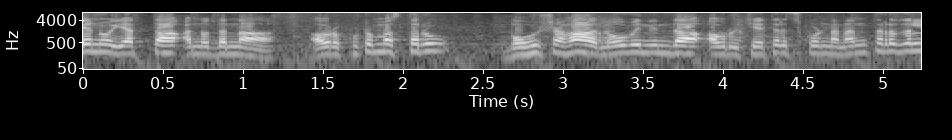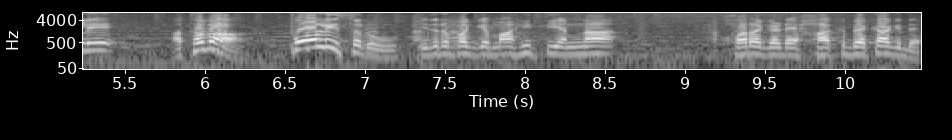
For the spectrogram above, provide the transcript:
ಏನು ಎತ್ತ ಅನ್ನೋದನ್ನ ಅವರ ಕುಟುಂಬಸ್ಥರು, ಬಹುಶಃ ನೋವಿನಿಂದ ಅವರು ಚೇತರಿಸಿಕೊಂಡ ನಂತರದಲ್ಲಿ ಅಥವಾ ಪೊಲೀಸರು ಇದರ ಬಗ್ಗೆ ಮಾಹಿತಿಯನ್ನ ಹೊರಗಡೆ ಹಾಕಬೇಕಾಗಿದೆ.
